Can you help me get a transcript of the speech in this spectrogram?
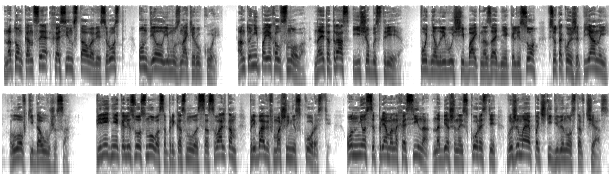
На том конце Хасин встал во весь рост, он делал ему знаки рукой. Антони поехал снова, на этот раз еще быстрее. Поднял ревущий байк на заднее колесо, все такой же пьяный, ловкий до ужаса. Переднее колесо снова соприкоснулось с асфальтом, прибавив машине скорости. Он несся прямо на Хасина на бешеной скорости, выжимая почти 90 в час.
